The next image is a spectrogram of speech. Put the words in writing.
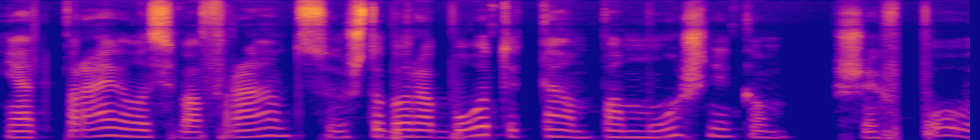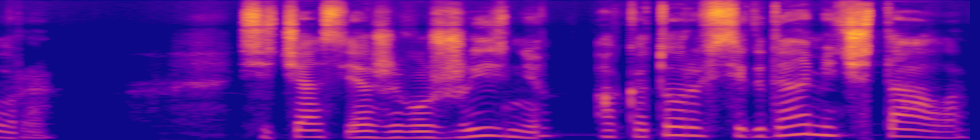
и отправилась во Францию, чтобы работать там помощником шеф-повара. Сейчас я живу жизнью, о которой всегда мечтала,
